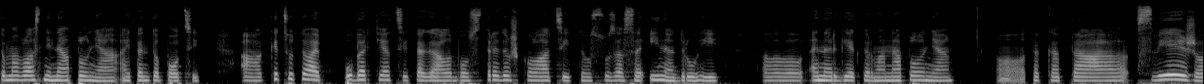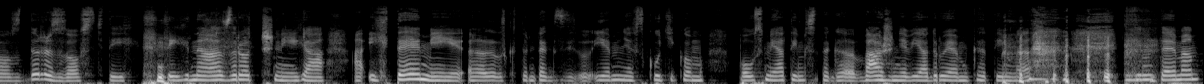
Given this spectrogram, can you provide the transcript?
to ma vlastne naplňa aj tento pocit. A keď sú to aj pubertiaci, tak alebo stredoškoláci, to sú zase iné druhy energie, ktoré ma naplňa o, taká tá sviežosť, drzosť tých, tých názročných a, a ich témy, e, s ktorým tak jemne s kutikom pousmiatým sa tak e, vážne vyjadrujem k tým, k tým témam.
